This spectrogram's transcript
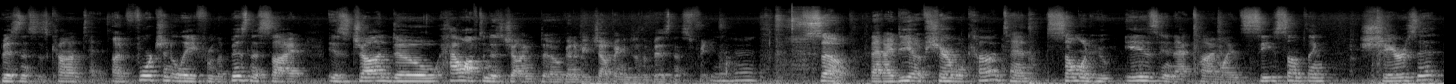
business's content. Unfortunately, from the business side, is John Doe, how often is John Doe going to be jumping into the business feed? Mm-hmm. So, that idea of shareable content, someone who is in that timeline sees something, shares it,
